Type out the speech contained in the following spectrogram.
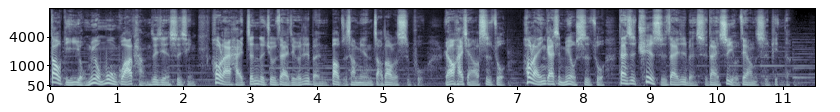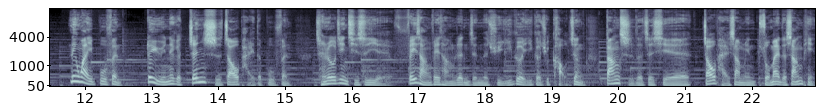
到底有没有木瓜糖这件事情，后来还真的就在这个日本报纸上面找到了食谱，然后还想要试做。后来应该是没有试做，但是确实在日本时代是有这样的食品的。另外一部分。对于那个真实招牌的部分，陈柔静其实也非常非常认真的去一个一个去考证当时的这些招牌上面所卖的商品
